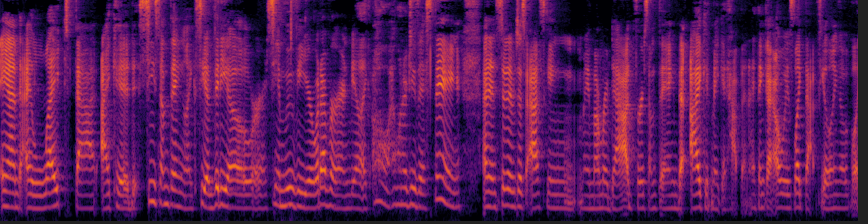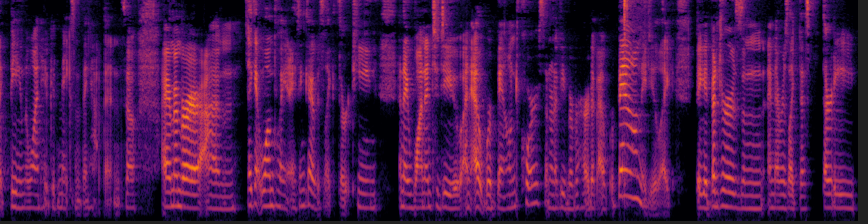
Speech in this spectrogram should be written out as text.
and I liked that I could see something like see a video or see a movie or whatever and be like, oh, I want to do this thing. And instead of just asking my mom or dad for something, that I could make it happen. I think I always liked that feeling of like being the one who could make something happen. So I remember um, like at one point, I think I was like 13 and I wanted to do an Outward Bound course. I don't know if you've ever heard of Outward Bound. They do like big adventures and, and there was like this 30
